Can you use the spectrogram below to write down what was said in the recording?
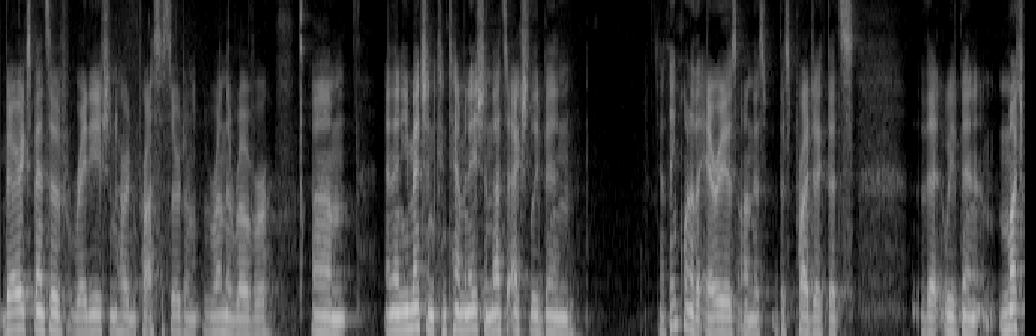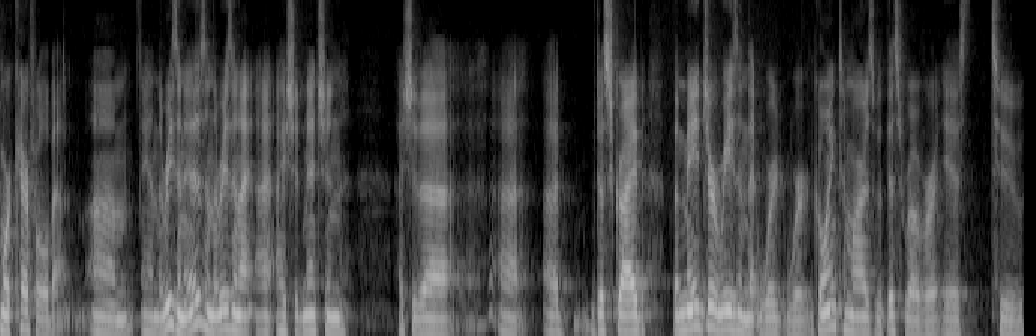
very expensive radiation hardened processor to run the rover. Um, and then you mentioned contamination. That's actually been, I think, one of the areas on this this project that's that we've been much more careful about. Um, and the reason is, and the reason I, I, I should mention, I should uh, uh, uh, describe the major reason that we're, we're going to Mars with this rover is to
